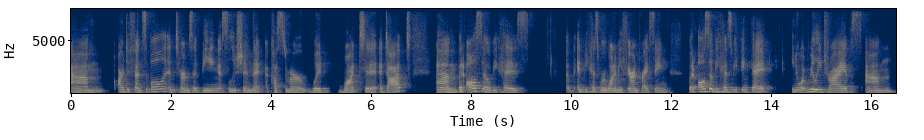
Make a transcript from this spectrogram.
um, are defensible in terms of being a solution that a customer would want to adopt. Um, but also because and because we want to be fair in pricing, but also because we think that you know what really drives um,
